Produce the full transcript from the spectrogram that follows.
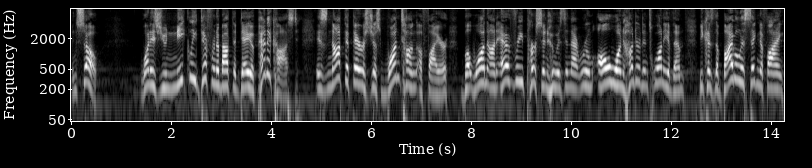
And so, what is uniquely different about the day of Pentecost is not that there is just one tongue of fire, but one on every person who is in that room, all 120 of them, because the Bible is signifying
